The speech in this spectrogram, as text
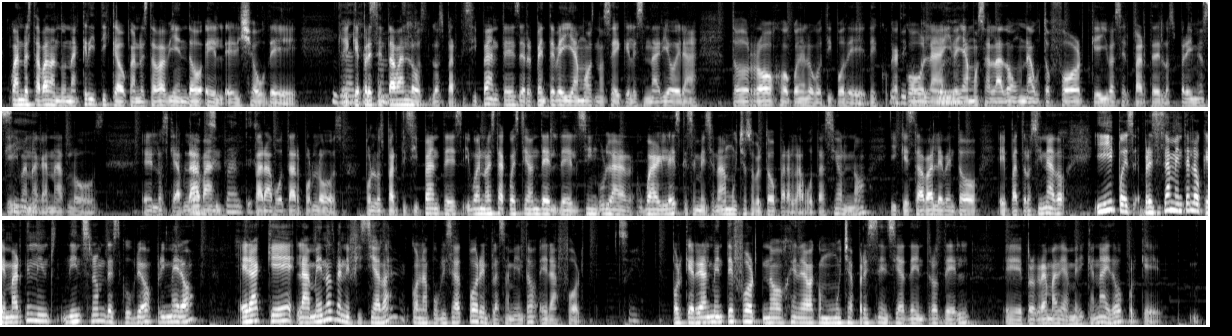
cuando estaba dando una crítica o cuando estaba viendo el, show de... Eh, que presentaban los, los participantes, de repente veíamos, no sé, que el escenario era todo rojo con el logotipo de, de Coca-Cola y veíamos al lado un auto Ford que iba a ser parte de los premios que Sí. iban a ganar los, eh, los que hablaban para votar por los por los participantes. Y bueno esta cuestión del, del singular wireless que se mencionaba mucho sobre todo para la votación no y que estaba el evento eh, patrocinado. Y pues precisamente lo que Martin Lind- Lindstrom descubrió primero era que la menos beneficiada con la publicidad por emplazamiento era Ford. Sí. porque realmente Ford no generaba como mucha presencia dentro del eh, programa de American Idol porque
